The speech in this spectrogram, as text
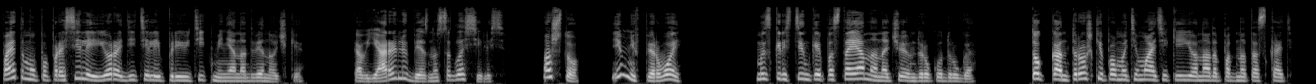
поэтому попросили ее родителей приютить меня на две ночки. Кавьяры любезно согласились. А что, им не впервой. Мы с Кристинкой постоянно ночуем друг у друга. То к контрошке по математике ее надо поднатаскать,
